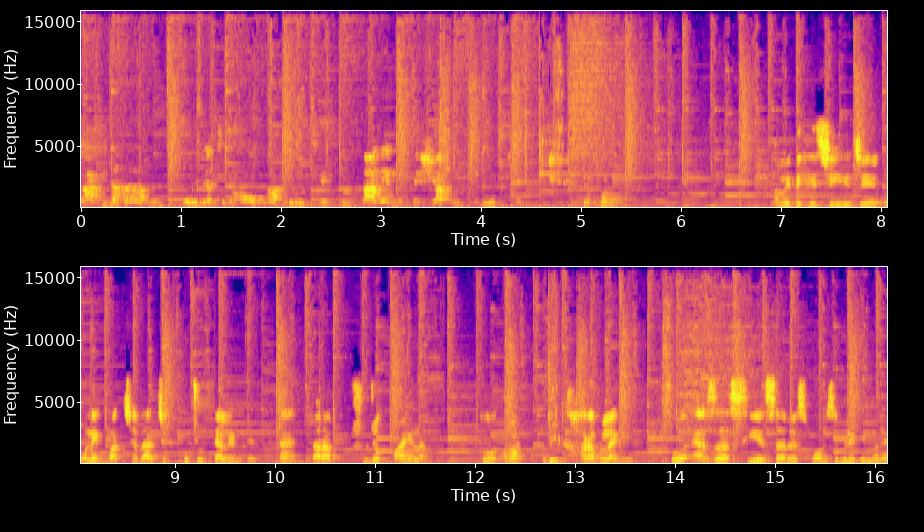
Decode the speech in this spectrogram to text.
চাহিদা তারা মিস করে যাচ্ছে বা অভাব রয়েছে। তাদের উদ্দেশ্যে আপনি কি বলছেন আমি দেখেছি যে অনেক বাচ্চারা আছে প্রচুর ট্যালেন্টেড হ্যাঁ তারা সুযোগ পায় না তো আমার খুবই খারাপ লাগে তো অ্যাজ আ সিএসআর রেসপন্সিবিলিটি মানে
